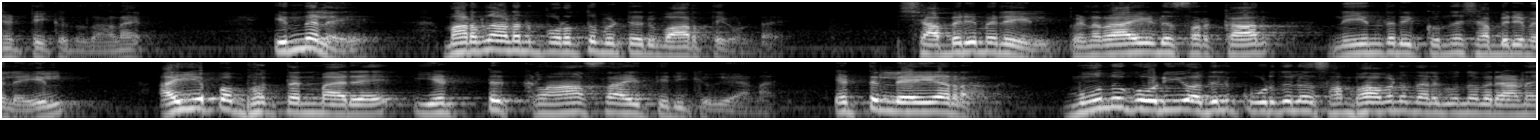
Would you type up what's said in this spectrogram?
ഞെട്ടിക്കുന്നതാണ്. ഇന്നലെ മറുനാടൻ പുറത്തുവിട്ടൊരു വാർത്തയുണ്ട്. ശബരിമലയിൽ പിണറായിയുടെ സർക്കാർ നിയന്ത്രിക്കുന്ന ശബരിമലയിൽ അയ്യപ്പ ഭക്തന്മാരെ എട്ട് ക്ലാസ്സായി തിരിക്കുകയാണ്. എട്ട് ലെയറാണ് മൂന്ന് കോടിയോ അതിൽ കൂടുതലോ സംഭാവന നൽകുന്നവരാണ്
